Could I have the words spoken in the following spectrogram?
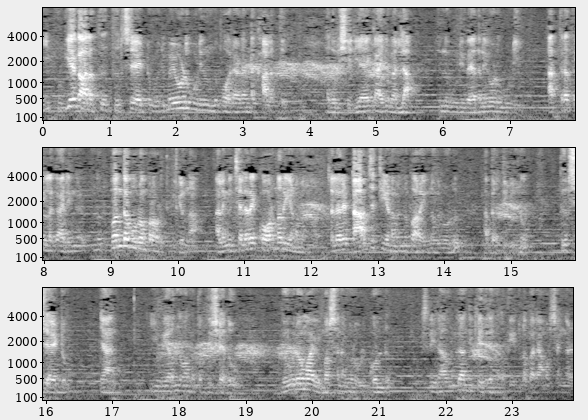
ഈ പുതിയ കാലത്ത് തീർച്ചയായിട്ടും ഒരുമയോടുകൂടി നിന്ന് പോരാടേണ്ട കാലത്ത് അതൊരു ശരിയായ കാര്യമല്ല എന്നുകൂടി വേദനയോടുകൂടി അത്തരത്തിലുള്ള കാര്യങ്ങൾ നിർബന്ധപൂർവം പ്രവർത്തിപ്പിക്കുന്ന അല്ലെങ്കിൽ ചിലരെ കോർണർ ചെയ്യണമെന്ന് ചിലരെ ടാർഗറ്റ് ചെയ്യണമെന്ന് പറയുന്നവരോട് അഭ്യർത്ഥിക്കുന്നു. തീർച്ചയായിട്ടും ഞാൻ ഈ ഉയർന്നു വന്ന പ്രതിഷേധവും ഗൗരവമായ വിമർശനങ്ങൾ ഉൾക്കൊണ്ട് ശ്രീ രാഹുൽ ഗാന്ധിക്കെതിരെ നടത്തിയിട്ടുള്ള പരാമർശങ്ങൾ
